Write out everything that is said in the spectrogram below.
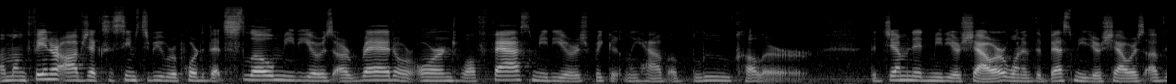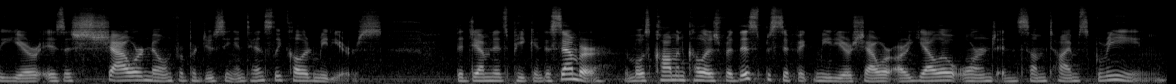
Among fainter objects, it seems to be reported that slow meteors are red or orange, while fast meteors frequently have a blue color. The Geminid meteor shower, one of the best meteor showers of the year, is a shower known for producing intensely colored meteors. The Geminids peak in December. The most common colors for this specific meteor shower are yellow, orange, and sometimes green.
